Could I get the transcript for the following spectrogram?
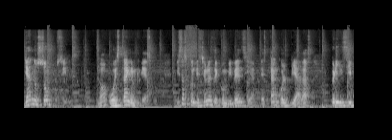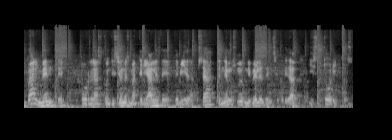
ya no son posibles, ¿no? O están en riesgo. Esas condiciones de convivencia están golpeadas principalmente por las condiciones materiales de, vida. O sea, tenemos unos niveles de inseguridad históricos,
